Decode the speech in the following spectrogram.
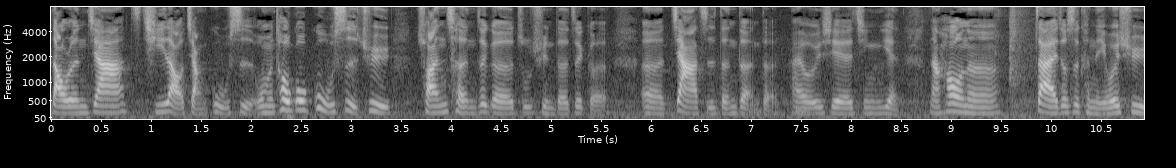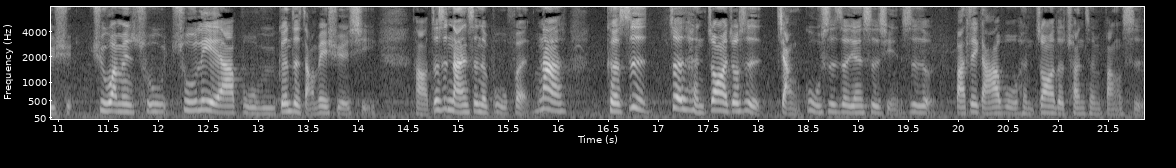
老人家祈祷讲故事。我们透过故事去传承这个族群的这个呃价值等等的，还有一些经验。然后呢，再来就是可能也会去去去外面出出猎啊，捕鱼，跟着长辈学习。好，这是男生的部分。那可是这很重要，就是讲故事这件事情是把这个嘎哈布很重要的传承方式。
